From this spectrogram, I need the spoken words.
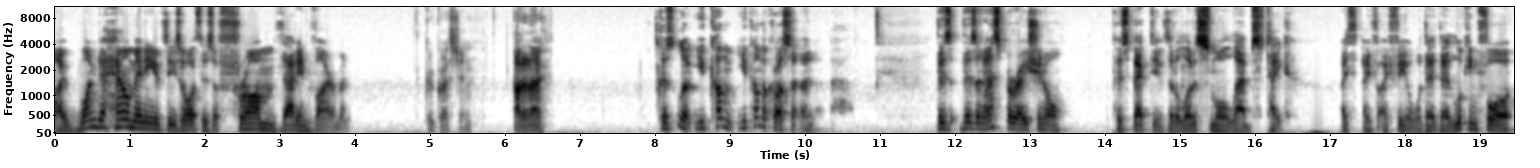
I wonder how many of these authors are from that environment. Good question. I don't know. Because look, you come you come across a, an there's there's an aspirational perspective that a lot of small labs take. I I, I feel where they're they're looking for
